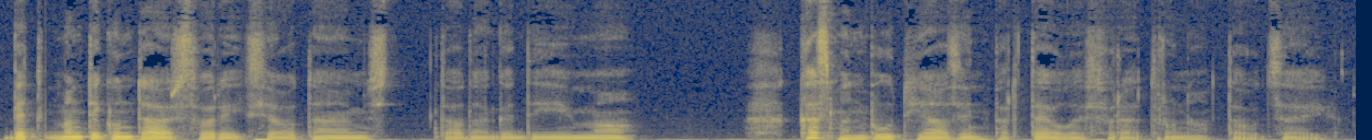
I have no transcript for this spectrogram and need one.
bet man tik un tā ir svarīgs jautājums tādā gadījumā. Kas man būtu jāzina par tevi, lai es varētu runāt taudzēju?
